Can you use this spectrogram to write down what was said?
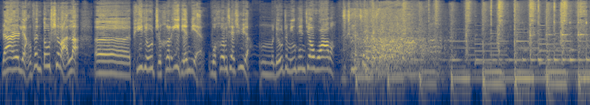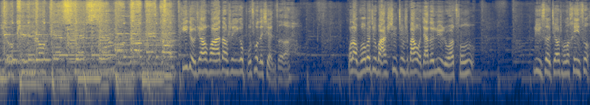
然而两份都吃完了，呃，啤酒只喝了一点点，我喝不下去呀。嗯，留着明天浇花吧。啤酒浇花倒是一个不错的选择。我老婆婆就把就就是把我家的绿萝从绿色浇成了黑色。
